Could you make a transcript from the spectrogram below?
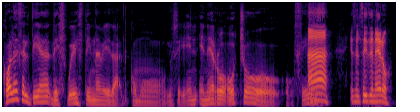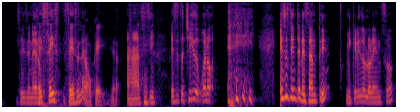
cuál es el día después de Navidad? Como, yo sé, en enero 8 o, o 6? Ah, es el 6 de enero. el 6 de enero. 6, 6 de enero, ok, ya. Ajá, sí, sí. Eso está chido. Bueno, eso está interesante, mi querido Lorenzo,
